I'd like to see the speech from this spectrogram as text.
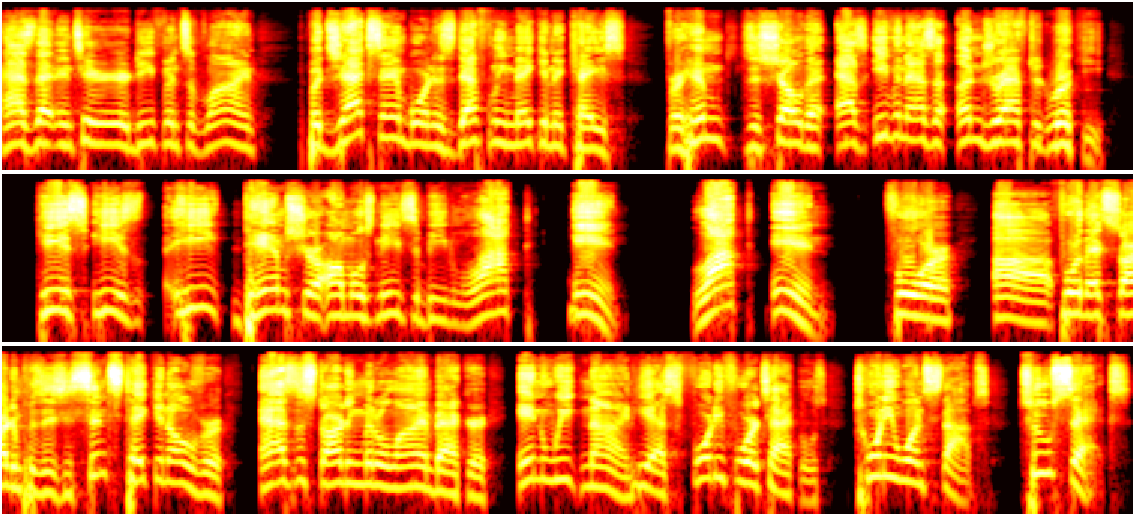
As that interior defensive line. But Jack Sanborn is definitely making a case for him to show that as even as an undrafted rookie, he is he is he damn sure almost needs to be locked in, locked in for uh for that starting position since taking over as the starting middle linebacker in week 9 he has 44 tackles 21 stops two sacks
